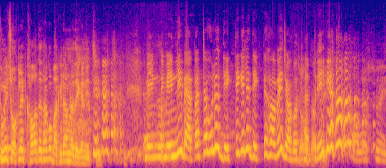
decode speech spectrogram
তুমি চকলেট খাওয়াতে থাকো বাকিটা আমরা দেখে নিচ্ছি। মেনলি ব্যাপারটা হলো দেখতে গেলে দেখতে হবে জগদ্ধাত্রী অবশ্যই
